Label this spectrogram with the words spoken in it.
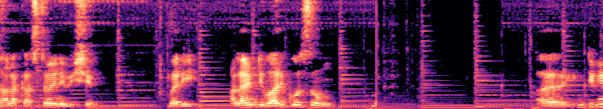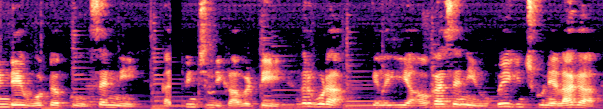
చాలా కష్టమైన విషయం. మరి అలాంటి వారి కోసం ఇంటి నిండే ఓటు హక్కు అవకాశాన్ని కల్పించింది కాబట్టి అందరూ కూడా ఇలా ఈ అవకాశాన్ని ఉపయోగించుకునేలాగా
